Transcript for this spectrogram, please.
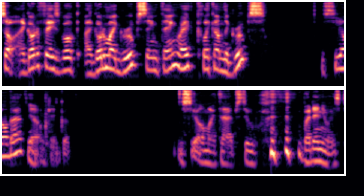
so I go to Facebook I go to my group same thing right? Click on the groups. You see all that? Yeah okay good. You see all my tabs too. But anyways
